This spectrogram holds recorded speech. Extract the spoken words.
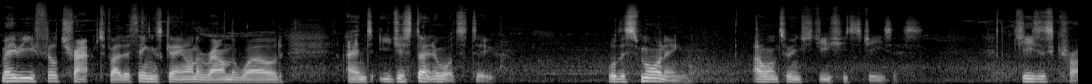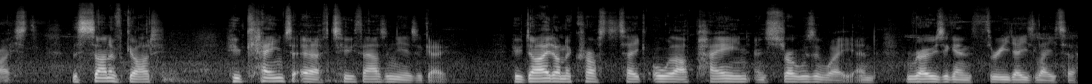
Maybe you feel trapped by the things going on around the world and you just don't know what to do. Well, this morning, I want to introduce you to Jesus. Jesus Christ, the Son of God who came to earth 2,000 years ago, who died on a cross to take all our pain and struggles away and rose again three days later.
